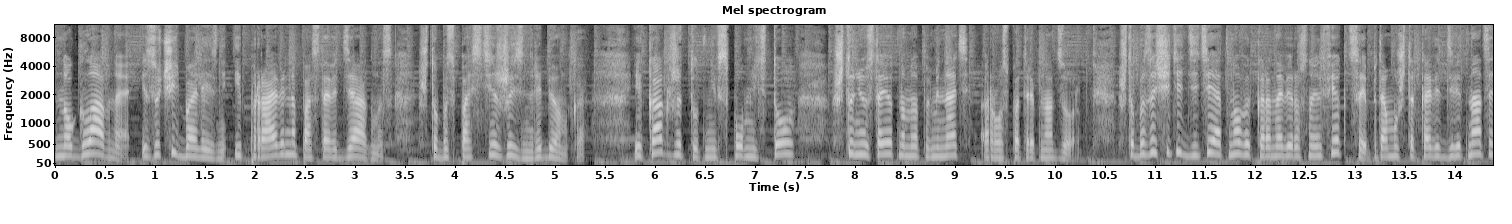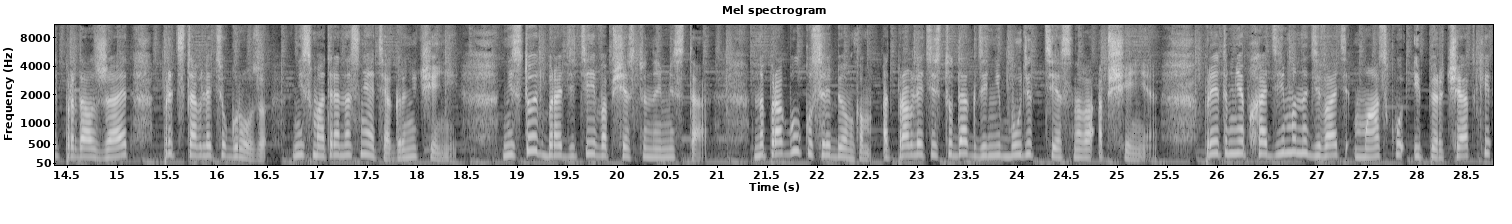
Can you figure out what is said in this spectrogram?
Но главное – изучить болезнь и правильно поставить диагноз, чтобы спасти жизнь ребенка ребенка. И как же тут не вспомнить то, что не устает нам напоминать Роспотребнадзор. Чтобы защитить детей от новой коронавирусной инфекции, потому что COVID-19 продолжает представлять угрозу, несмотря на снятие ограничений. Не стоит брать детей в общественные места. На прогулку с ребенком отправляйтесь туда, где не будет тесного общения. При этом необходимо надевать маску и перчатки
